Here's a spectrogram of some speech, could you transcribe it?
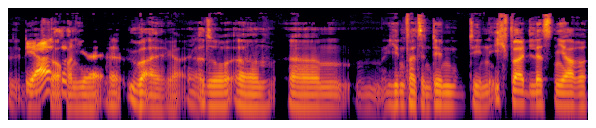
Die ja, auch an jeder, äh, überall, ja. Also ähm, ähm, jedenfalls in denen, denen ich war die letzten Jahre,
